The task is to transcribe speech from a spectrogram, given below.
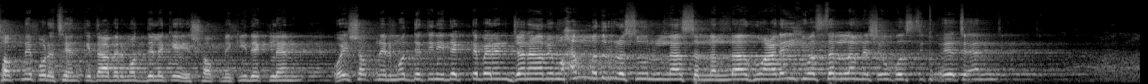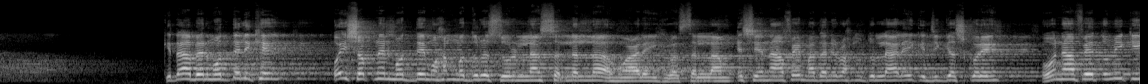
স্বপ্নে পড়েছেন, কিতাবের মধ্যে লেখে, স্বপ্নে কি দেখলেন? ওই স্বপ্নের মধ্যে তিনি দেখতে পেলেন, জনাবে মুহাম্মদুর রসুল্লাহ সাল্লাল্লাহু আলাইহি ওয়াসাল্লাম এসে উপস্থিত হয়েছেন। কিতাবের মধ্যে লিখে, ওই স্বপ্নের মধ্যে মোহাম্মদ রসুল্লাহ সাল্লাহ আলাইহি ওয়াসাল্লাম এসে নাফে মাদানী রহমতুল্লাহ আলাইকে জিজ্ঞাসা করে, ও নাফে, তুমি কি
